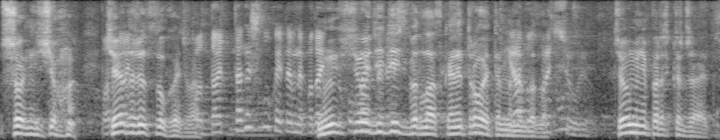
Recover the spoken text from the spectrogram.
Що нічого? Чи я должен слухати вас? Подать, та не слухайте мене, подайте Ну і все, документи, дідіть, будь ласка, не трогайте мене, Я будь тут ласка. працюю, Чого ви мені перешкоджаєте?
